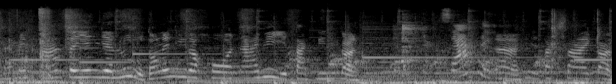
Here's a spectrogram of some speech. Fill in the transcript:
ได้ไหมคะใจเย็นๆลูกหนูต้องเล่นทีละคนอะให้พี่หยีตักดินก่อนซักเลยอ่าพี่หยีตักทรายก่อน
